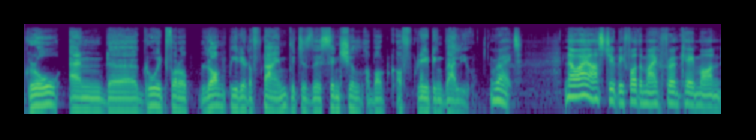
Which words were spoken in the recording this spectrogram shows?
grow and uh, grow it for a long period of time, which is the essential about of creating value. Right. Now, I asked you before the microphone came on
